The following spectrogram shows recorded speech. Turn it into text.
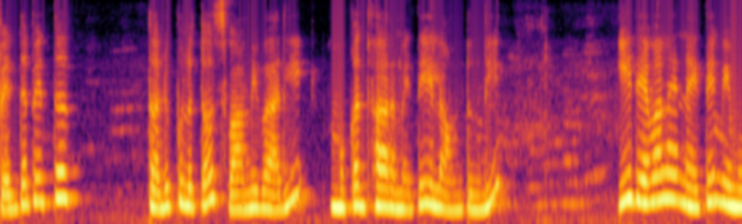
పెద్ద పెద్ద తలుపులతో స్వామివారి ముఖద్వారం అయితే ఇలా ఉంటుంది. ఈ దేవాలయాన్ని అయితే మేము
